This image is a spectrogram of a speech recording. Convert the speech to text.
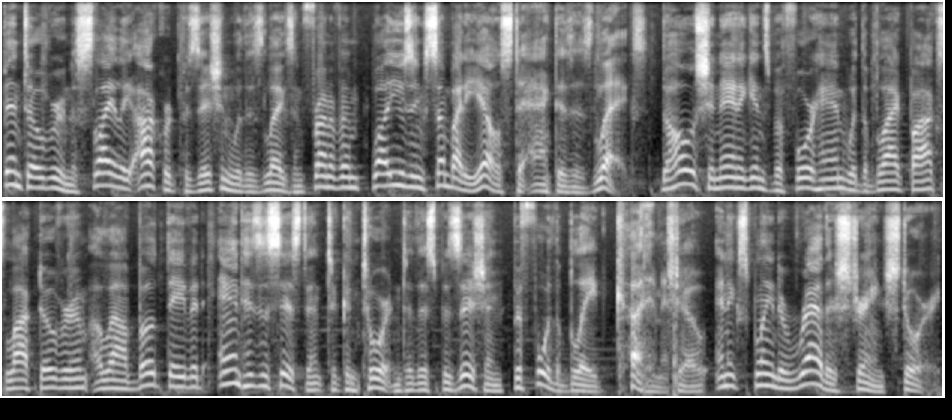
bent over in a slightly awkward position with his legs in front of him, while using somebody else to act as his legs. The whole shenanigans beforehand with the black box locked over him allowed both David and his assistant to contort into this position before the blade cut him in show and explained a rather strange story.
